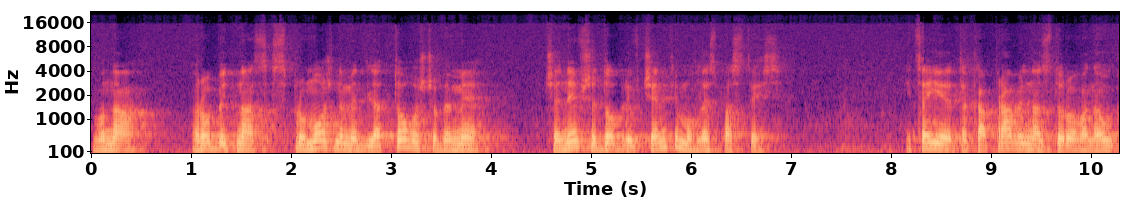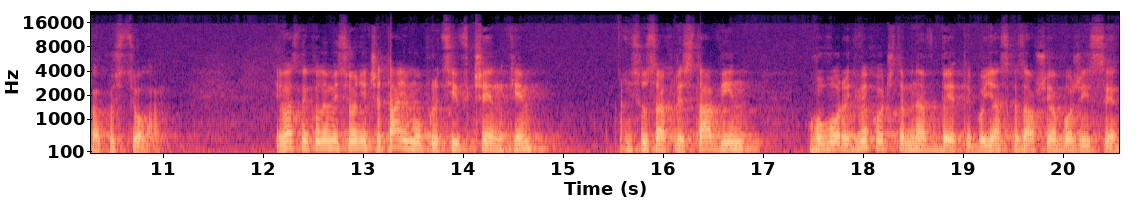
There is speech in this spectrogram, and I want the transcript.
вона робить нас спроможними для того, щоб ми, чинивши добрі вчинки, могли спастись. І це є така правильна, здорова наука Костюла. І, власне, коли ми сьогодні читаємо про ці вчинки Ісуса Христа, Він говорить, ви хочете мене вбити, бо я сказав, що я Божий син.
